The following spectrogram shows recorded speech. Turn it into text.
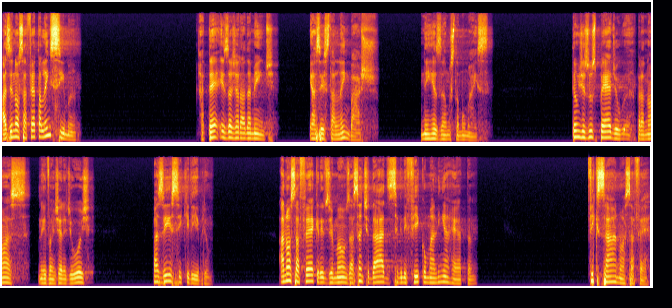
Às vezes nossa fé está lá em cima, até exageradamente, e às vezes está lá embaixo nem rezamos tamo mais. Então Jesus pede para nós, no Evangelho de hoje, fazer esse equilíbrio. A nossa fé, queridos irmãos, a santidade significa uma linha reta. Fixar nossa fé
